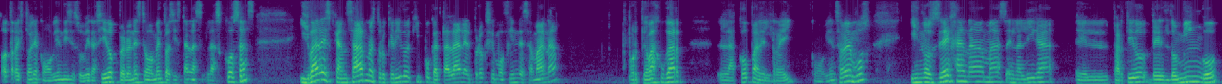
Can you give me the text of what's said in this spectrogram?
otra historia, como bien dices, hubiera sido, pero en este momento así están las, las cosas. Y va a descansar nuestro querido equipo catalán el próximo fin de semana, porque va a jugar la Copa del Rey, como bien sabemos, y nos deja nada más en la liga el partido del domingo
